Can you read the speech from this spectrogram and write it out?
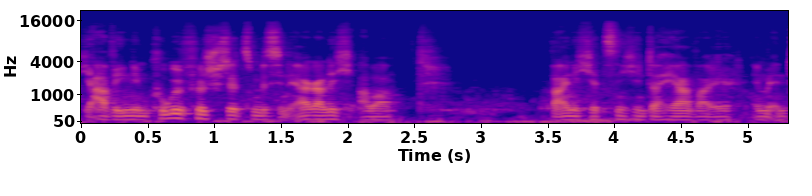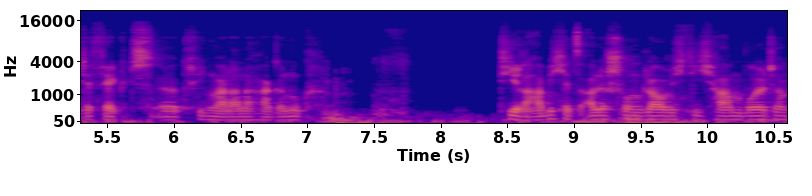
Ja, wegen dem Kugelfisch ist jetzt ein bisschen ärgerlich, aber weine ich jetzt nicht hinterher, weil im Endeffekt äh, kriegen wir da nachher genug. Tiere habe ich jetzt alle schon, glaube ich, die ich haben wollte.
